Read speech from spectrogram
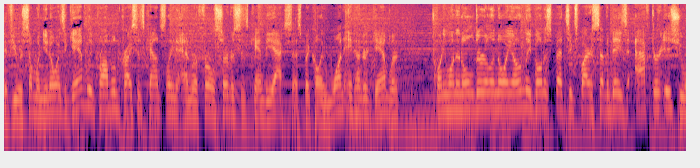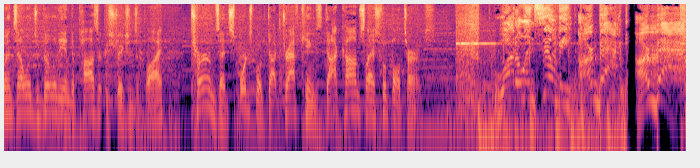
If you or someone you know has a gambling problem, crisis counseling and referral services can be accessed by calling 1 800 Gambler. 21 and older, Illinois only. Bonus bets expire seven days after issuance. Eligibility and deposit restrictions apply. Terms at sportsbook.draftkings.com slash football terms. Waddle and Silvy are back. Are back.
